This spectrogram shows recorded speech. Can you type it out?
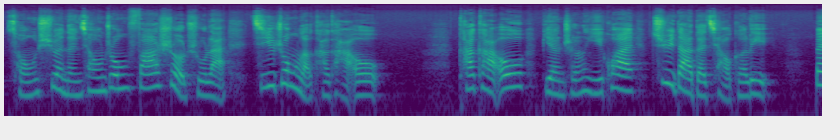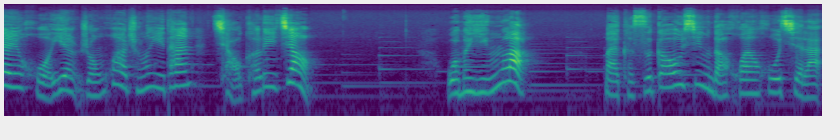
从血能枪中发射出来，击中了卡卡欧。卡卡欧变成了一块巨大的巧克力，被火焰融化成了一滩巧克力酱。我们赢了！麦克斯高兴地欢呼起来，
